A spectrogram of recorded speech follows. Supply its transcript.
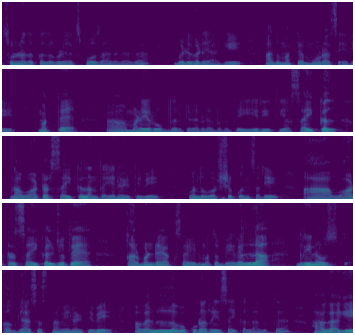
ಸುಣ್ಣದ ಕಲ್ಲುಗಳು ಎಕ್ಸ್ಪೋಸ್ ಆಗದಾಗ ಬಿಡುಗಡೆಯಾಗಿ ಅದು ಮತ್ತೆ ಮೋಡ ಸೇರಿ ಮತ್ತೆ ಮಳೆಯ ರೂಪದಲ್ಲಿ ಕೆಳಗಡೆ ಬರುತ್ತೆ. ಈ ರೀತಿಯ ಸೈಕಲ್ ನಾವು ವಾಟರ್ ಸೈಕಲ್ ಅಂತ ಏನು ಹೇಳ್ತೀವಿ? ಒಂದು ವರ್ಷಕ್ಕೊಂದು ಸರಿ ಆ ವಾಟರ್ ಸೈಕಲ್ ಜೊತೆ ಕಾರ್ಬನ್ ಡೈಆಕ್ಸೈಡ್ ಮತ್ತು ಬೇರೆಲ್ಲ ಗ್ರೀನ್ ಹೌಸ್ ಗ್ಯಾಸಸ್ ನಾವೇನು ಹೇಳ್ತೀವಿ, ಅವೆಲ್ಲವೂ ಕೂಡ ರೀಸೈಕಲ್ ಆಗುತ್ತೆ. ಹಾಗಾಗಿ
